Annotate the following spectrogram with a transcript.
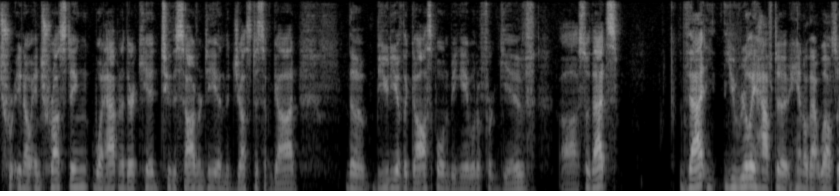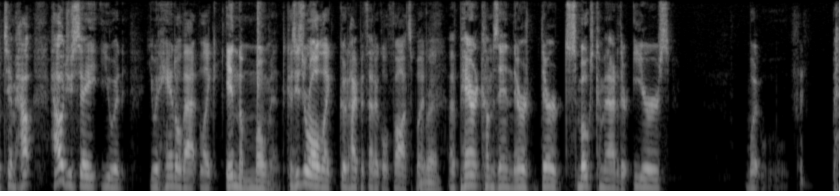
tr- you know entrusting what happened to their kid to the sovereignty and the justice of God, the beauty of the gospel and being able to forgive. Uh, so that's that you really have to handle that well. So Tim, how how would you say you would you would handle that like in the moment because these are all like good hypothetical thoughts but right. a parent comes in their their smoke's coming out of their ears what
